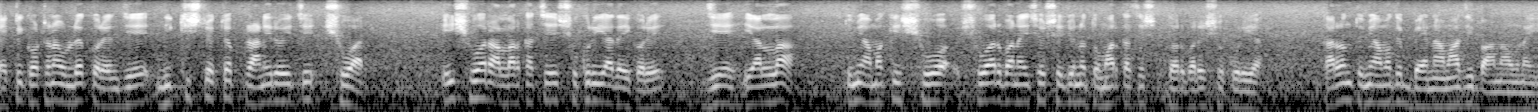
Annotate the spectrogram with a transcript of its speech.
একটি ঘটনা উল্লেখ করেন যে, নিকৃষ্ট একটা প্রাণী রয়েছে শুয়ার। এই শোয়ার আল্লাহর কাছে শুক্রিয়া আদায় করে। যে ই আল্লাহ, তুমি আমাকে শুয়া, শুয়ার বানাইছো সেই জন্য তোমার কাছে দরবারে শুক্রিয়া। কারণ তুমি আমাকে বেনামাজি বানাও নাই।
